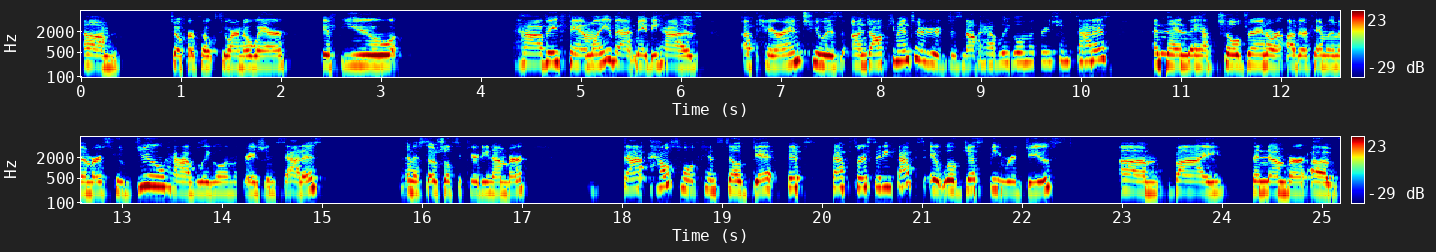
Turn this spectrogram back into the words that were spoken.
Um, so, for folks who aren't aware, if you have a family that maybe has a parent who is undocumented or does not have legal immigration status, and then they have children or other family members who do have legal immigration status and a social security number, that household can still get FIPS, FEPS or city FEPS. It will just be reduced um, by the number of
